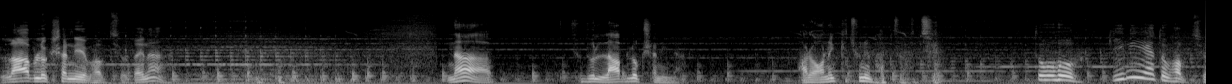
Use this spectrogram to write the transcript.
লাভ লোকসান নিয়ে ভাবছ তাই না? না শুধু লাভ লোকসানই না আরও অনেক কিছু নিয়ে ভাবতে হচ্ছে। তো কি নিয়ে এত ভাবছ?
